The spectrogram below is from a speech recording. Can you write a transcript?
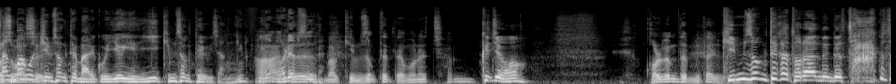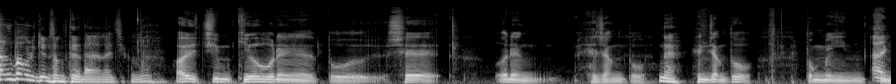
쌍방울. 김성태 말고 여기 이 김성태 의장님 이건 아, 어렵습니다. 그, 막 김성태 때문에 참 그죠? 골병듭니다. 요즘. 김성태가 돌아왔는데 자꾸 쌍방울 김성태 나와가지고 아니 지금 기업은행의 또새 은행 회장도 네. 행장도 동맹인 알겠습니다.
